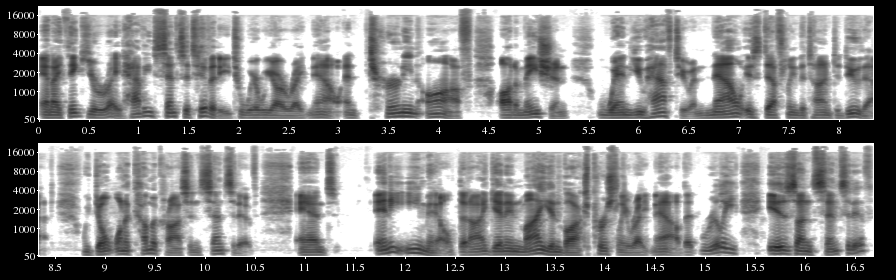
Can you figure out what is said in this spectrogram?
And I think you're right, having sensitivity to where we are right now and turning off automation when you have to. And now is definitely the time to do that. We don't want to come across insensitive. And any email that I get in my inbox personally right now that really is unsensitive,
